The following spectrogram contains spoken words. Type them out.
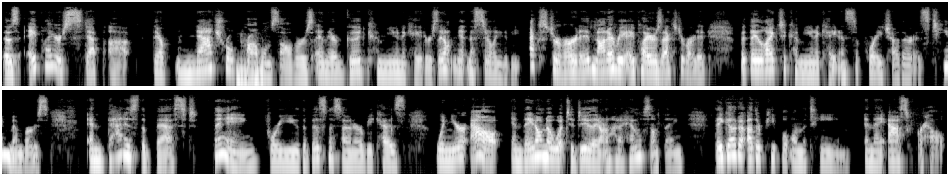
Those A players step up. They're natural mm-hmm. problem solvers and they're good communicators. They don't necessarily need to be extroverted. Not every A player is extroverted, but they like to communicate and support each other as team members. And that is the best thing for you, the business owner, because when you're out and they don't know what to do, they don't know how to handle something, they go to other people on the team and they ask for help.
